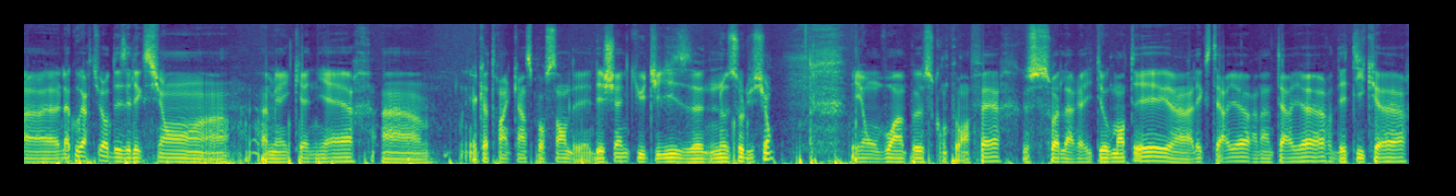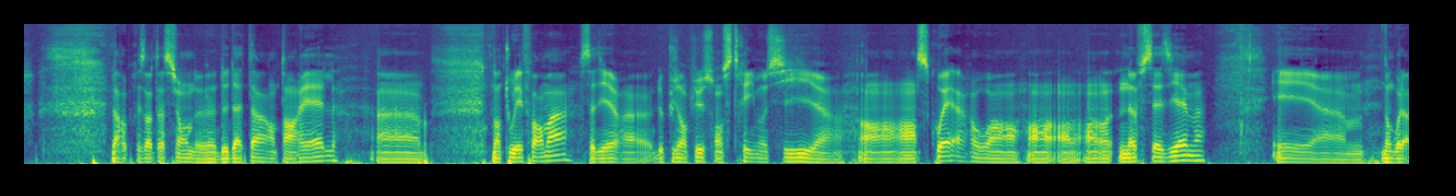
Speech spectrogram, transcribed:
euh, la couverture des élections américaines hier. Il y a 95% des, chaînes qui utilisent nos solutions. Et on voit un peu ce qu'on peut en faire, que ce soit de la réalité augmentée à l'extérieur, à l'intérieur, des tickers, la représentation de, data en temps réel, dans tous les formats, c'est-à-dire de plus en plus on stream aussi en, square ou en, en 9 16e et euh, donc voilà,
